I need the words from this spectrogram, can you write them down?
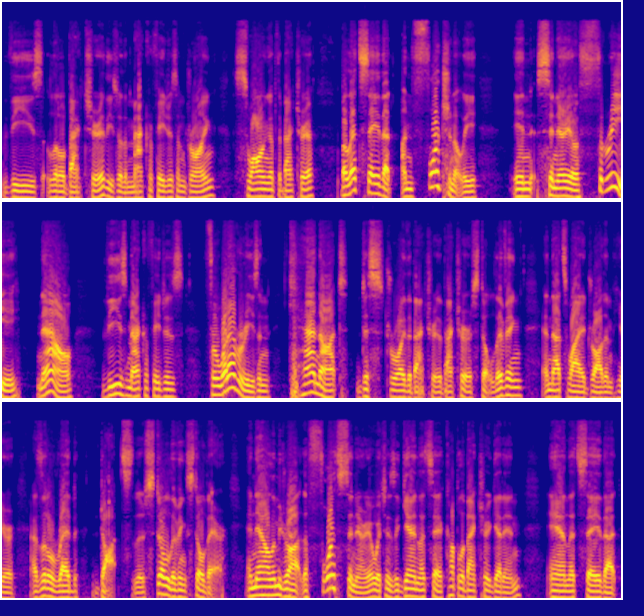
these little bacteria. These are the macrophages I'm drawing, swallowing up the bacteria. But let's say that unfortunately, in scenario three, now these macrophages, for whatever reason, cannot destroy the bacteria. The bacteria are still living, and that's why I draw them here as little red dots. They're still living, still there. And now let me draw the fourth scenario, which is again, let's say a couple of bacteria get in, and let's say that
